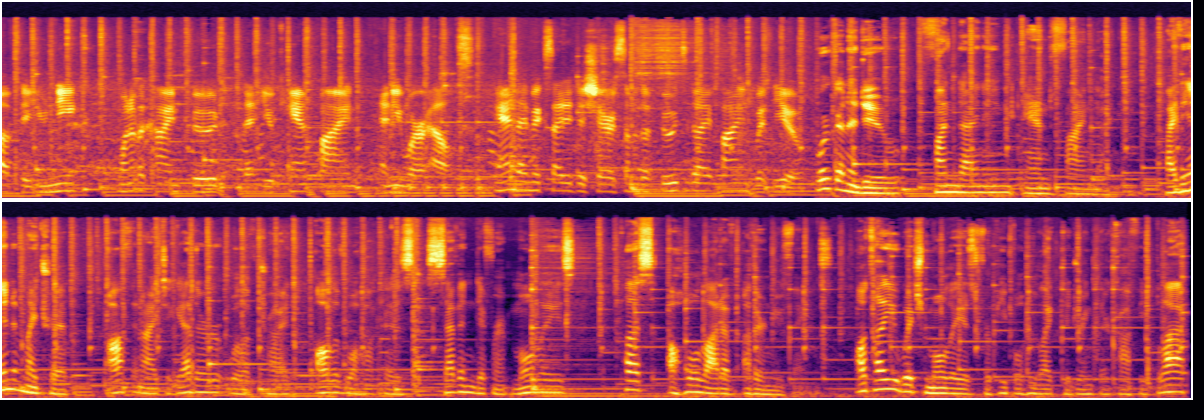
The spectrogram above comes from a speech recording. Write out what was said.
of the unique, one-of-a-kind food that you can't find anywhere else. And I'm excited to share some of the foods that I find with you. We're gonna do fun dining and fine dining. By the end of my trip, Oth and I together will have tried all of Oaxaca's seven different moles plus a whole lot of other new things. I'll tell you which mole is for people who like to drink their coffee black,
